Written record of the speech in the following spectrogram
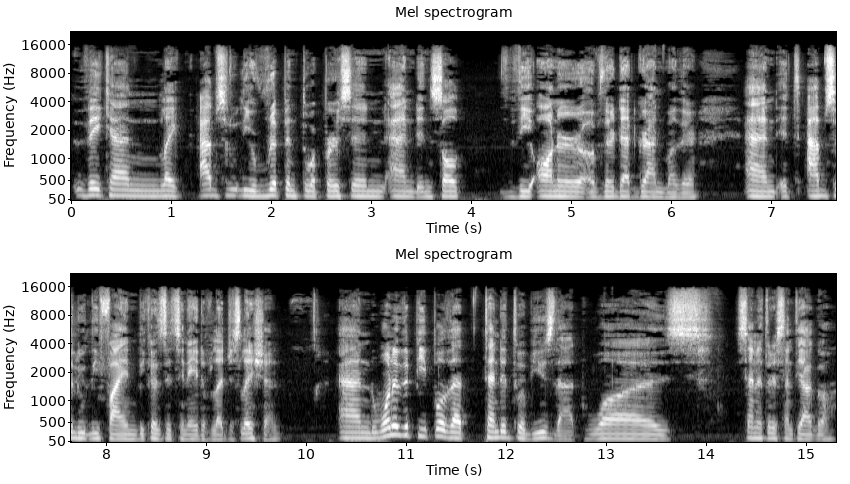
they can like absolutely rip into a person and insult the honor of their dead grandmother and it's absolutely fine because it's in aid of legislation and one of the people that tended to abuse that was senator santiago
